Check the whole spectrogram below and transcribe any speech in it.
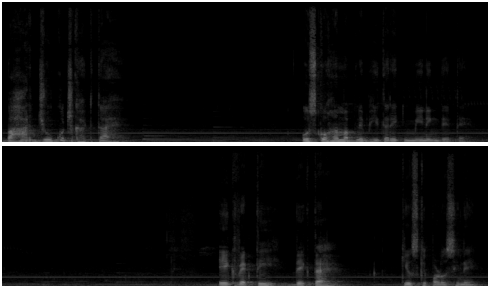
बाहर जो कुछ घटता है, उसको हम अपने भीतर एक मीनिंग देते हैं। एक व्यक्ति देखता है कि उसके पड़ोसी ने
